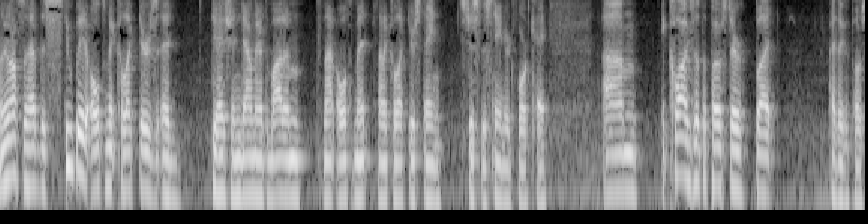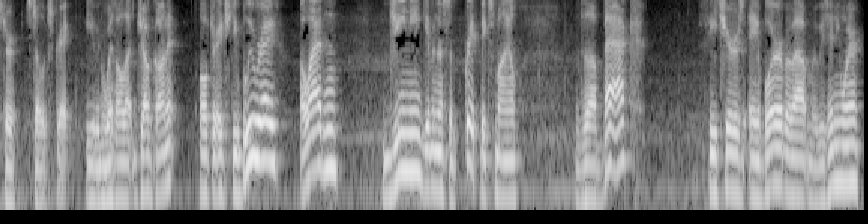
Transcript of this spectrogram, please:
And we also have the stupid Ultimate Collector's Edition down there at the bottom. It's not Ultimate. It's not a collector's thing. It's just the standard 4K. Um, it clogs up the poster, but I think the poster still looks great, even with all that junk on it. Ultra HD Blu-ray, Aladdin, Genie giving us a great big smile, the back features a blurb about Movies Anywhere,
